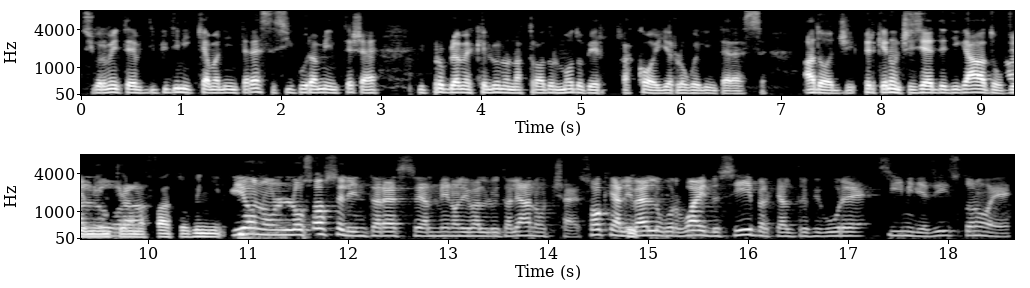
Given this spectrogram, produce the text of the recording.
sicuramente è di più di nicchia ma l'interesse sicuramente c'è. Il problema è che lui non ha trovato il modo per raccoglierlo quell'interesse ad oggi perché non ci si è dedicato ovviamente Allora, non ha fatto quindi Io non lo so se l'interesse almeno a livello italiano c'è. So che a livello worldwide sì, perché altre figure simili esistono e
